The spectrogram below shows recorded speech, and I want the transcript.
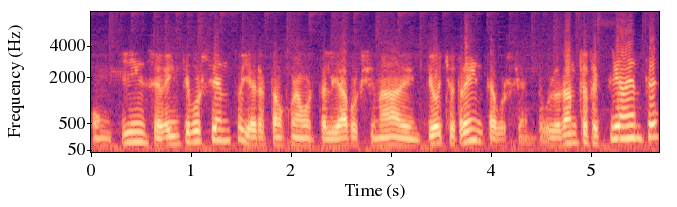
un 15-20% y ahora estamos con una mortalidad aproximada de 28-30%. Por lo tanto, efectivamente,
